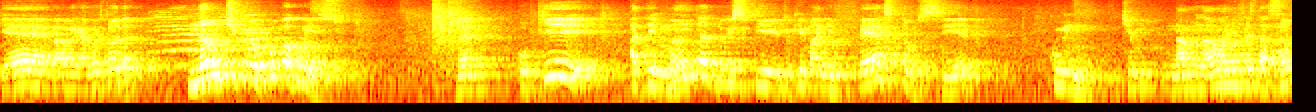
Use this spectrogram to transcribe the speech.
quer, vai- aquela coisa toda? Não te preocupa com isso. né? O que a demanda do espírito que manifesta o ser com, na, na manifestação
